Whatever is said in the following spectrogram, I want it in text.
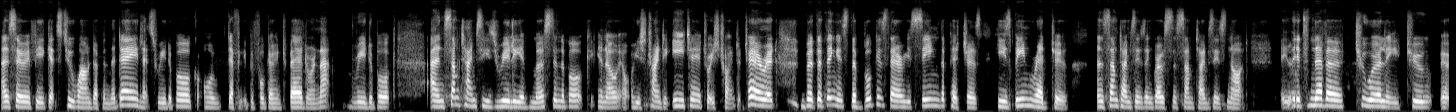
And so if he gets too wound up in the day let's read a book or definitely before going to bed or a nap read a book and sometimes he's really immersed in the book you know or he's trying to eat it or he's trying to tear it. But the thing is the book is there he's seeing the pictures he's being read to. And sometimes he's engrossed and sometimes he's not. Yeah. it's never too early to uh,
